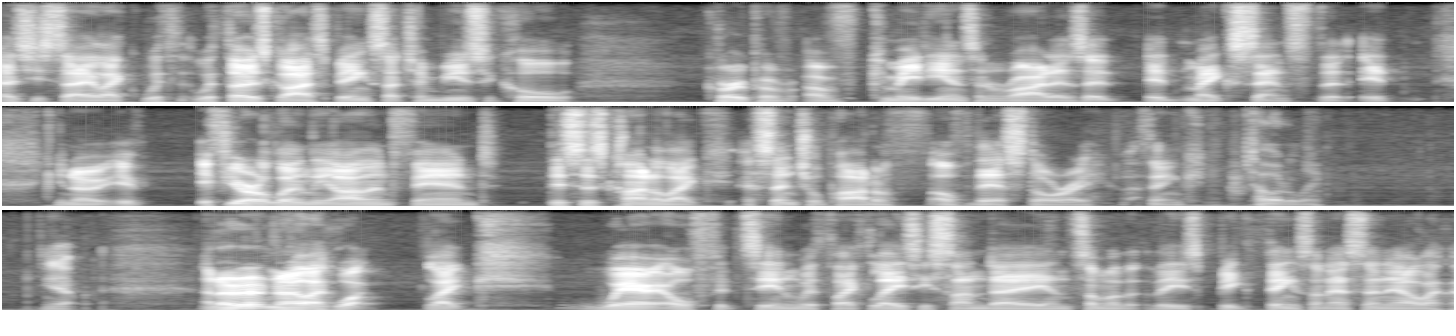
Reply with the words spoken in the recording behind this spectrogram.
as you say, like with with those guys being such a musical group of, of comedians and writers, it, it makes sense that it, you know, if if you're a Lonely Island fan, this is kind of like essential part of of their story. I think. Totally. Yeah, and I don't know like what like where it all fits in with like Lazy Sunday and some of the, these big things on SNL, like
